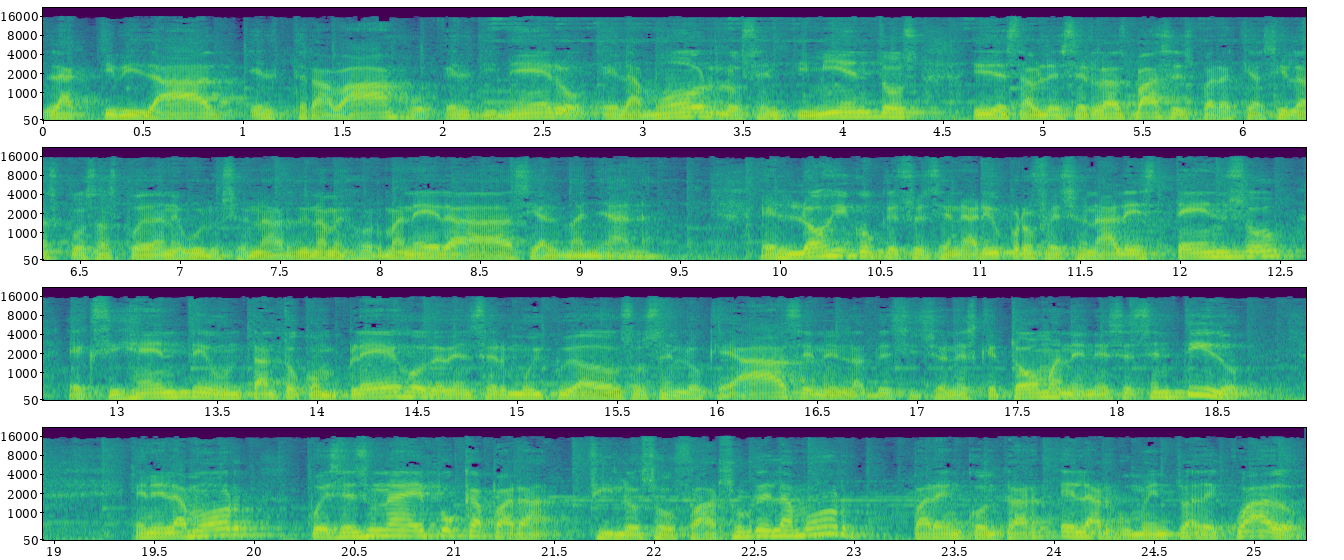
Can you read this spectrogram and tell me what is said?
la actividad, el trabajo, el dinero, el amor, los sentimientos y de establecer las bases para que así las cosas puedan evolucionar de una mejor manera hacia el mañana. Es lógico que su escenario profesional es tenso, exigente, un tanto complejo, deben ser muy cuidadosos en lo que hacen, en las decisiones que toman en ese sentido. En el amor, pues es una época para filosofar sobre el amor, para encontrar el argumento adecuado,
